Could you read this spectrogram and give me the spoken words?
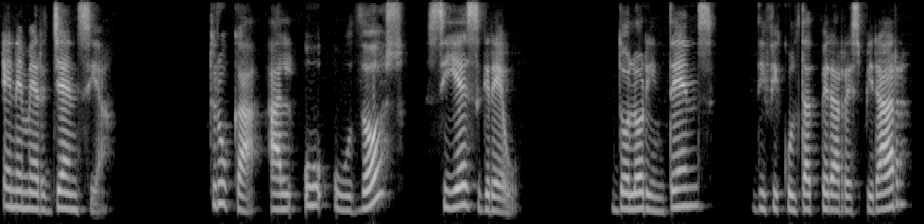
En emergència. Truca al 112 si és greu, dolor intens, dificultat per a respirar,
